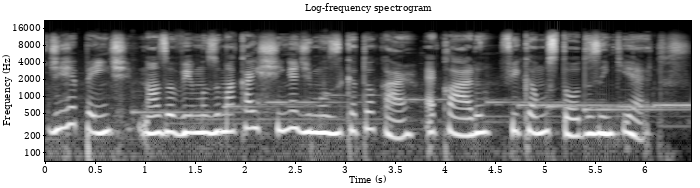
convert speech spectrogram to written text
De repente, nós ouvimos uma caixinha de música tocar. É claro, ficamos todos inquietos.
